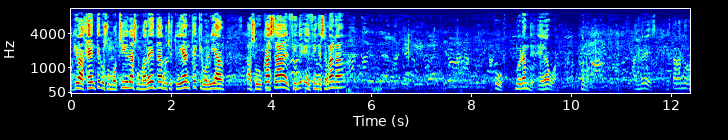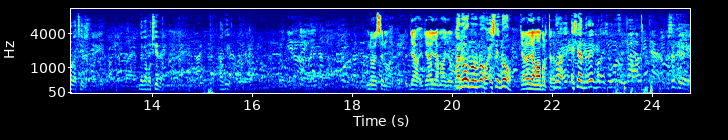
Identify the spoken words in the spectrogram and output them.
aquí iba gente con sus mochilas, sus maletas, muchos estudiantes que volvían a su casa el fin el fin de semana. Uh, muy grande el agua. Bueno, Andrés, que está hablando con la chica de la mochila. Aquí. No, ese no. Ya, ya he llamado yo. por- Ah, no, no, no, ese no. Ya lo he llamado por teléfono. No, e- ese Andrés, no, ese otro. Ese que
